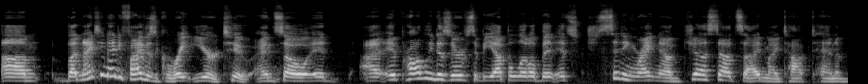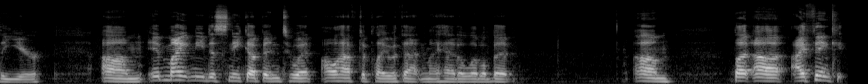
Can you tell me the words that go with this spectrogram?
Um, but 1995 is a great year too, and so it uh, it probably deserves to be up a little bit. It's sitting right now just outside my top 10 of the year. Um, it might need to sneak up into it. I'll have to play with that in my head a little bit. Um, but uh, I think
